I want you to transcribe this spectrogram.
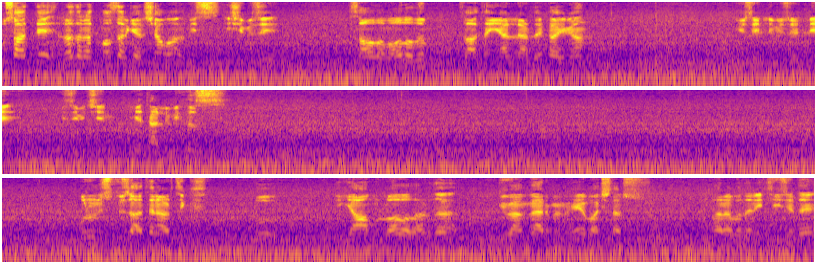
Bu saatte radar atmazlar gerçi ama biz işimizi sağlama alalım. Zaten yerlerde kaygan 150-150 bizim için yeterli bir hız. Bunun üstü zaten artık bu yağmurlu havalarda güven vermemeye başlar. Arabada neticede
